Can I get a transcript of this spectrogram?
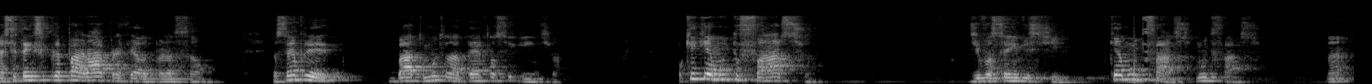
Mas você tem que se preparar para aquela operação. Eu sempre bato muito na tecla o seguinte: ó. o que, que é muito fácil de você investir? O que é muito fácil? Muito fácil. Né?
